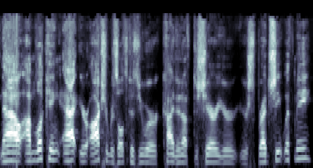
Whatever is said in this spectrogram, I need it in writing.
Now I'm looking at your auction results because you were kind enough to share your your spreadsheet with me,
